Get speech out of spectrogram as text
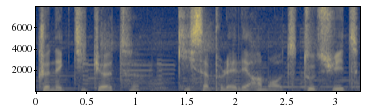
Connecticut qui s'appelait les Ramrods. Tout de suite,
